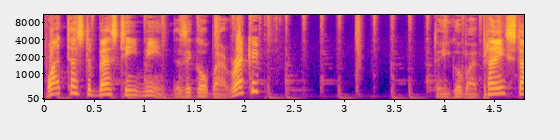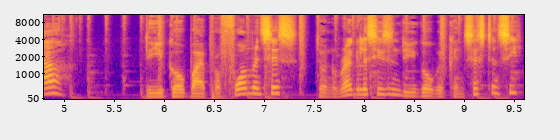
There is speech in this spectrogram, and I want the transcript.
what does the best team mean? Does it go by record? Do you go by playing style? Do you go by performances during the regular season? Do you go with consistency?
